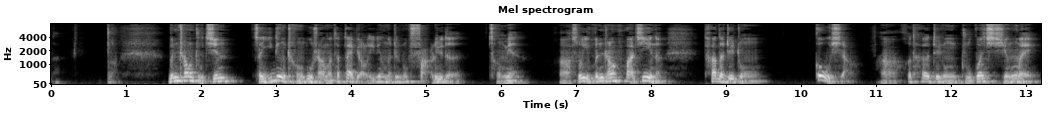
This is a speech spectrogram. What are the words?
的啊。文昌主金，在一定程度上呢，它代表了一定的这种法律的层面。啊，所以文昌化忌呢，他的这种构想啊和他的这种主观行为，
